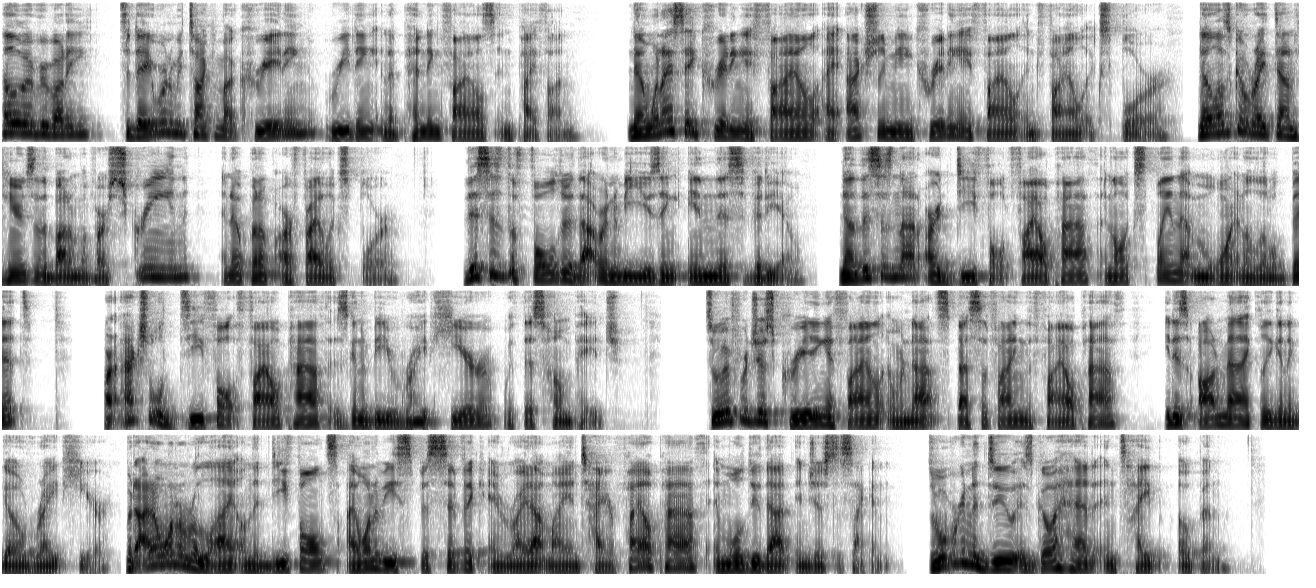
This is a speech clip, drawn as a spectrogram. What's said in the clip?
Hello everybody! Today we're going to be talking about creating, reading, and appending files in Python. Now when I say creating a file, I actually mean creating a file in File Explorer. Now let's go right down here to the bottom of our screen and open up our File Explorer. This is the folder that we're going to be using in this video. Now this is not our default file path, and I'll explain that more in a little bit. Our actual default file path is going to be right here with this homepage. So if we're just creating a file and we're not specifying the file path, it is automatically going to go right here. But I don't want to rely on the defaults. I want to be specific and write out my entire file path, and we'll do that in just a second. So what we're going to do is go ahead and type open.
